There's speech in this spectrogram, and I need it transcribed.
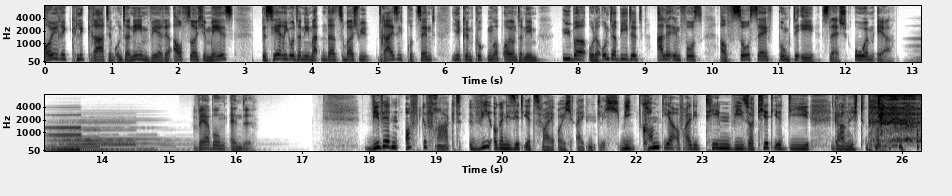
eure Klickrate im Unternehmen wäre auf solche Mails. Bisherige Unternehmen hatten da zum Beispiel 30 Prozent. Ihr könnt gucken, ob euer Unternehmen über- oder unterbietet. Alle Infos auf sosafe.de/slash omr. Werbung Ende. Wir werden oft gefragt, wie organisiert ihr zwei euch eigentlich? Wie kommt ihr auf all die Themen? Wie sortiert ihr die? Gar nicht.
